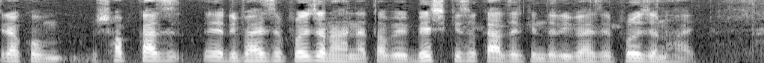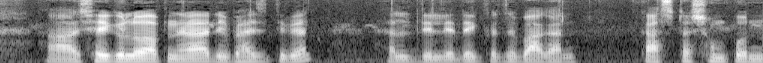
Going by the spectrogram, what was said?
এরকম সব কাজ রিভাইজের প্রয়োজন হয় না। তবে বেশ কিছু কাজের কিন্তু রিভাইজের প্রয়োজন হয়। সেইগুলো আপনারা রিভাইজ দিবেন। দিলে দেখবেন যে বাগান কাজটা সম্পূর্ণ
